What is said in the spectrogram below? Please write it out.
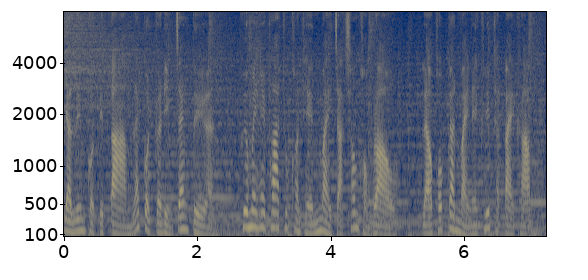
อย่าลืมกดติดตามและกดกระดิ่งแจ้งเตือน เพื่อไม่ให้พลาดทุกคอนเทนต์ใหม่จากช่องของเรา แล้วพบกันใหม่ในคลิปถัดไปครับ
